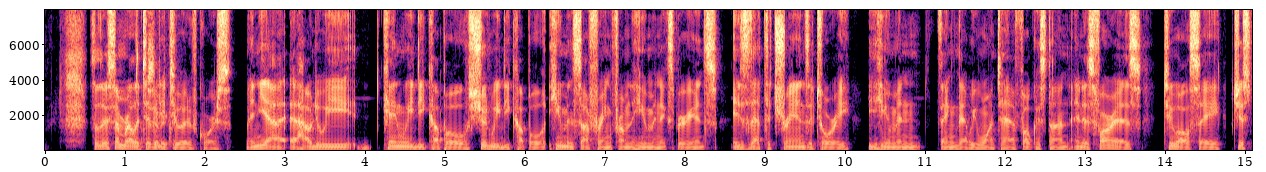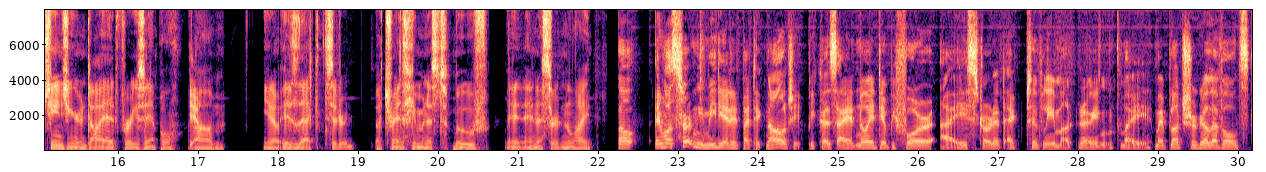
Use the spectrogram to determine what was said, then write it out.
So there's some relativity Absolutely. to it, of course. And yeah, how do we, can we decouple, should we decouple human suffering from the human experience? Is that the transitory human thing that we want to have focused on? And as far as, too, I'll say, just changing your diet, for example, yeah. um, you know, is that considered a transhumanist move in, in a certain light? Well, it was certainly mediated by technology because I had no idea before I started actively monitoring my, my blood sugar levels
